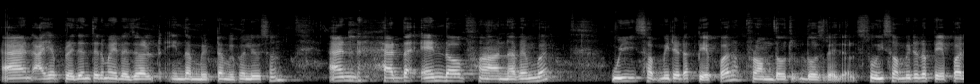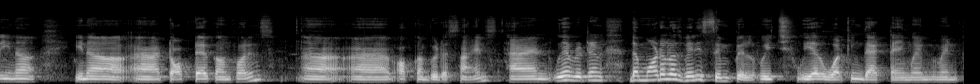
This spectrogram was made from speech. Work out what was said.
and i have presented my result in the midterm evaluation and at the end of uh, november we submitted a paper from those, those results. So we submitted a paper in a in a uh, top tier conference uh, uh, of computer science. And we have written the model was very simple which we are working that time. When, when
